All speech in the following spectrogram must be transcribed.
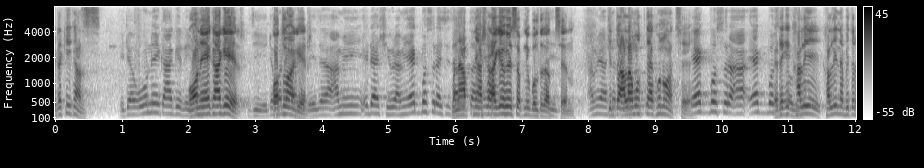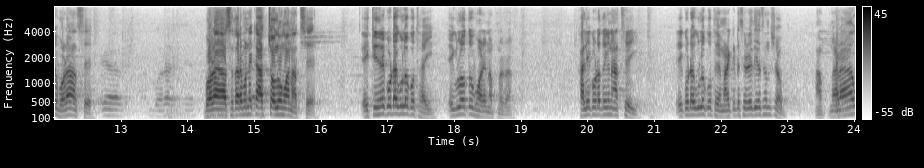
এটা কি কাজ? এটা অনেক আগের অনেক আগের? জি কত আগের। আমি এটা শিওর আমি এক বছর আইছি মানে আপনি আসার আগে হয়েছে আপনি বলতে যাচ্ছেন। কিন্তু আলামত তো এখনও আছে। এক বছর এক বছর এটা কি খালি খালি না ভিতরে ভরা আছে? ভরা আছে। তার মানে কাজ চলমান আছে। এই টিনের কোটাগুলো কোথায়? এগুলো তো ভরেন আপনারা। খালি কোটা তো এখানে আছেই। এই কোটাগুলো কোথায়? মার্কেটে ছেড়ে দিয়েছেন সব? আপনারাও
